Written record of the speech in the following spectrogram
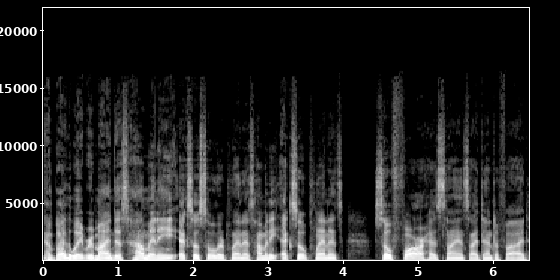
And by the way, remind us how many exosolar planets, how many exoplanets so far has science identified,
